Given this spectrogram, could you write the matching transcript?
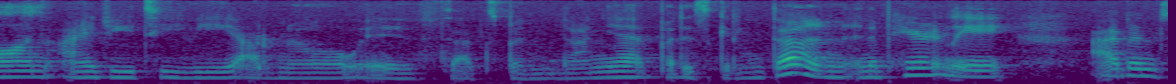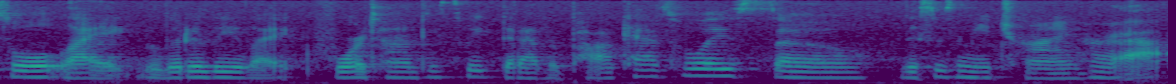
on IGTV. I don't know if that's been done yet, but it's getting done. And apparently, I've been told like literally like four times this week that I have a podcast voice. So this is me trying her out.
